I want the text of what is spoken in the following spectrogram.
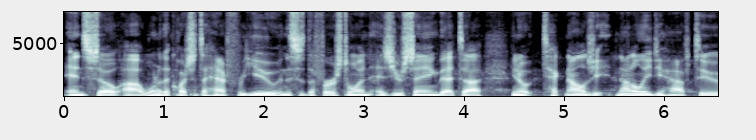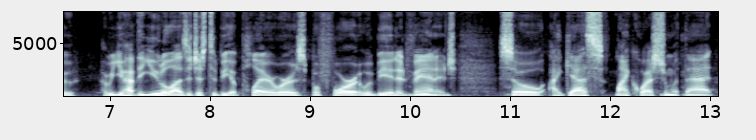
And so uh, one of the questions I have for you, and this is the first one, is you're saying that, uh, you know, technology, not only do you have to, I mean, you have to utilize it just to be a player, whereas before it would be an advantage. So I guess my question with that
